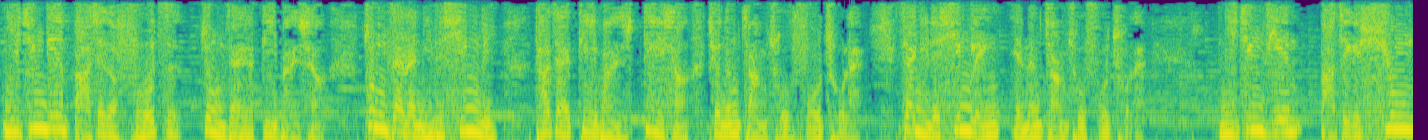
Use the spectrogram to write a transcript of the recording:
你今天把这个福字种在了地板上，种在了你的心里，它在地板地上就能长出福出来，在你的心灵也能长出福出来。你今天把这个凶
